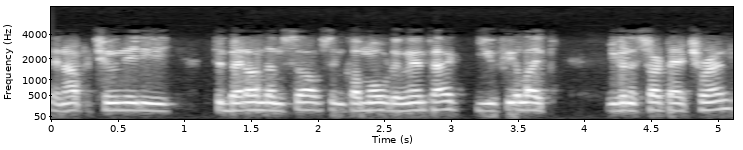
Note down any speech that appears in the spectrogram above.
and opportunity to bet on themselves and come over to Impact? Do you feel like you're going to start that trend?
